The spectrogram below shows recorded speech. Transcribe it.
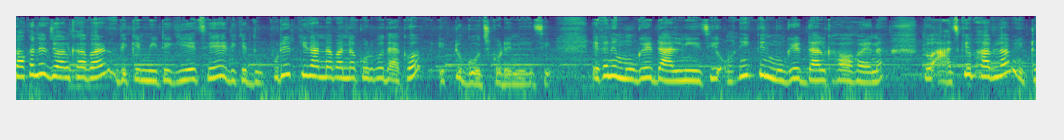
সকালের জলখাবার ওদিকে মিটে গিয়েছে, এদিকে দুপুরের কি রান্না বান্না করব দেখো, একটু গোজ করে নিয়েছি। এখানে মুগের ডাল নিয়েছি অনেক দিন মুগের ডাল খাওয়া হয় না। তো আজকে ভাবলাম একটু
